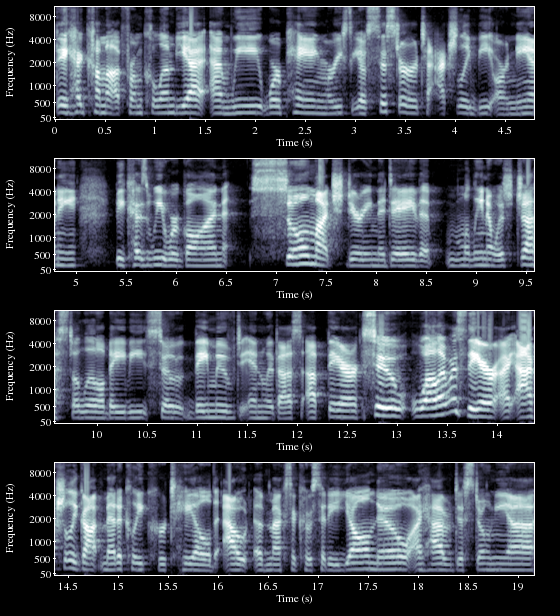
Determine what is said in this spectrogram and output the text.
They had come up from Colombia, and we were paying Mauricio's sister to actually be our nanny because we were gone so much during the day that Melina was just a little baby. So they moved in with us up there. So while I was there, I actually got medically curtailed out of Mexico City. Y'all know I have dystonia.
